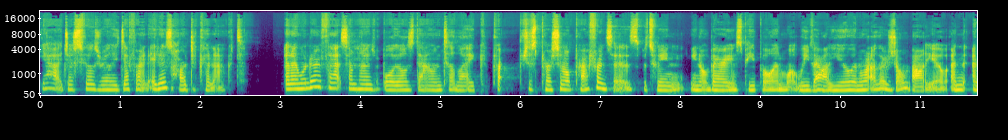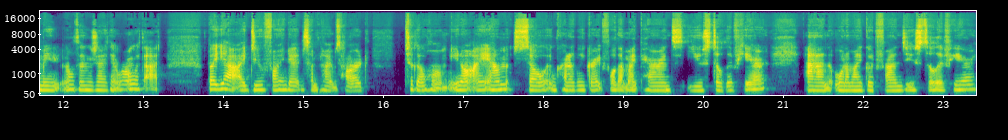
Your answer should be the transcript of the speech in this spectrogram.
Yeah, it just feels really different. It is hard to connect. And I wonder if that sometimes boils down to like pre- just personal preferences between, you know, various people and what we value and what others don't value. And I mean, I don't think there's anything wrong with that. But yeah, I do find it sometimes hard to go home. You know, I am so incredibly grateful that my parents used to live here and one of my good friends used to live here.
